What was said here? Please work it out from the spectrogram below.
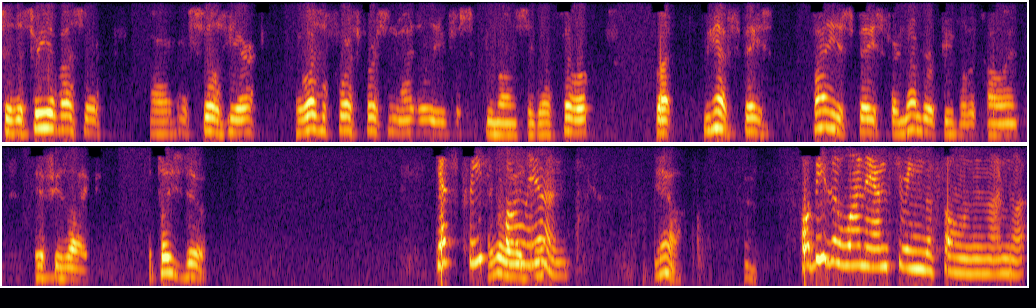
so the three of us are, are, are still here. There was a fourth person who had to leave just a few moments ago, Philip. But we have space, plenty of space for a number of people to call in if you like. So please do. Yes, please Everybody call in. Yeah. I'll be the one answering the phone, and I'm not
